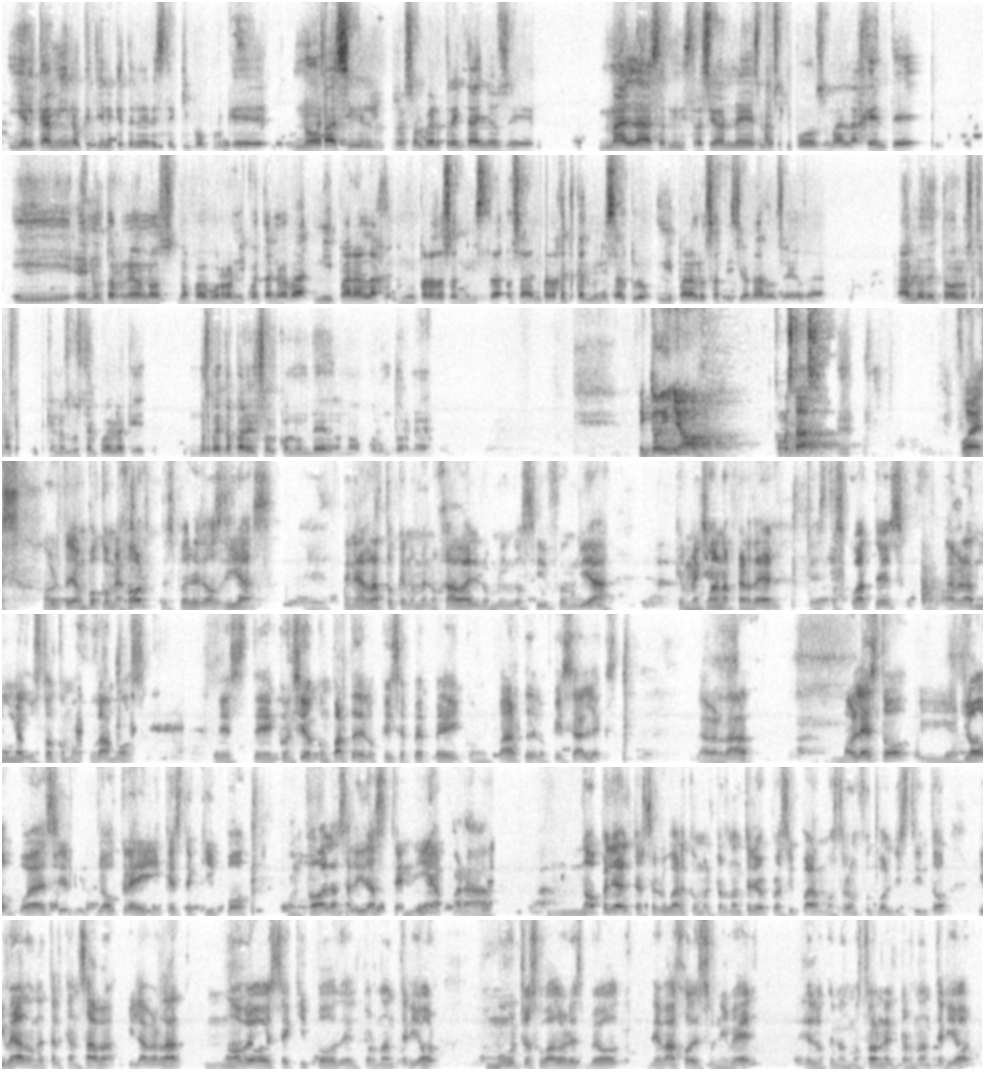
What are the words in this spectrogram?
y el camino que tiene que tener este equipo, porque no es fácil resolver 30 años de malas administraciones, malos equipos, mala gente, y en un torneo no, no fue borrón ni cuenta nueva, ni para, la, ni para los administra o sea, ni para la gente que administra el club, ni para los aficionados, ¿eh? o sea, hablo de todos los aficionados que, que nos gusta el pueblo, que no se puede tapar el sol con un dedo, ¿no? Por un torneo. Hectoriño, ¿cómo estás? Pues ahorita ya un poco mejor, después de dos días. Eh, tenía rato que no me enojaba, el domingo sí fue un día que me echaron a perder estos cuates. La verdad no me gustó cómo jugamos. Este, coincido con parte de lo que dice Pepe y con parte de lo que dice Alex. La verdad, molesto y yo voy a decir, yo creí que este equipo con todas las salidas tenía para no pelear el tercer lugar como el torneo anterior, pero sí para mostrar un fútbol distinto y ver a dónde te alcanzaba. Y la verdad, no veo ese equipo del torneo anterior. Muchos jugadores veo debajo de su nivel, de lo que nos mostraron el torneo anterior.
